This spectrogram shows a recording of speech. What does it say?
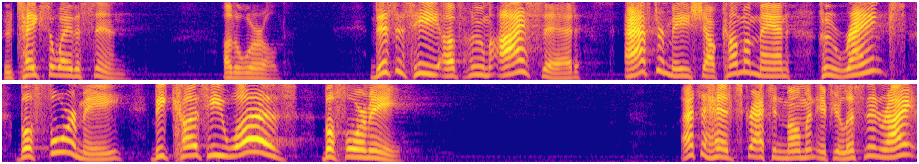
who takes away the sin of the world. This is he of whom I said, After me shall come a man who ranks before me because he was before me. That's a head scratching moment if you're listening, right?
